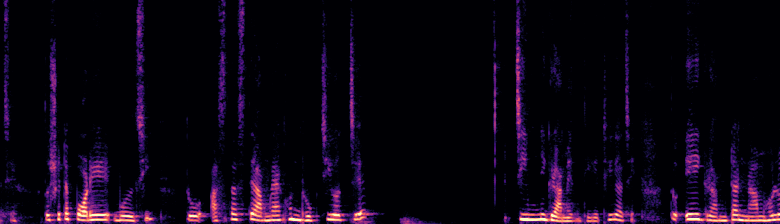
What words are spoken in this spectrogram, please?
আছে? তো সেটা পরে বলছি। তো আস্তে আস্তে আমরা এখন ঢুকছি হচ্ছে চিমনি গ্রামের দিকে, ঠিক আছে? তো এই গ্রামটার নাম হলো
